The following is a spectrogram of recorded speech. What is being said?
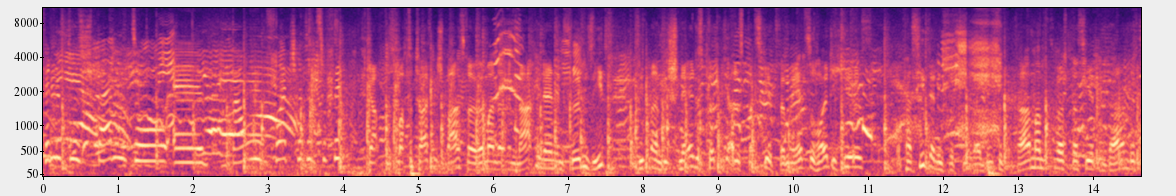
findest du es spannend, so äh, Baufortschritte zu finden? Ja, das macht total viel Spaß, weil wenn man dann im Nachhinein den Film sieht, sieht man, wie schnell das plötzlich alles passiert. Wenn man jetzt so heute hier ist, passiert ja nicht so viel. Da, bisschen, da mal ein bisschen was passiert und da ein bisschen.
